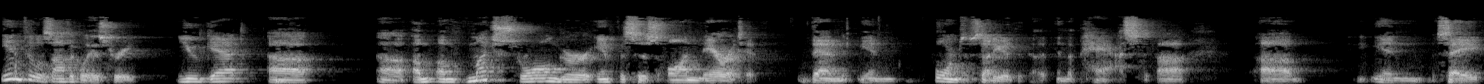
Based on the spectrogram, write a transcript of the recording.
in philosophical history, you get uh, uh, a, a much stronger emphasis on narrative than in forms of study uh, in the past. Uh, uh, in say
